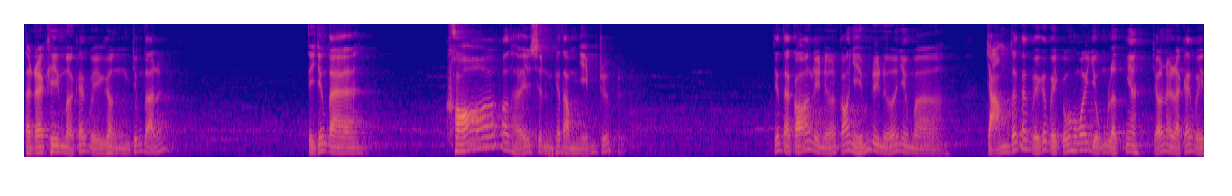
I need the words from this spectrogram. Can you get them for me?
Thành ra khi mà các vị gần chúng ta đó thì chúng ta khó có thể sinh cái tâm nhiễm trước được. Chúng ta có đi nữa có nhiễm đi nữa nhưng mà chạm tới các vị các vị cũng không có dụng lực nha. Chỗ này là các vị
